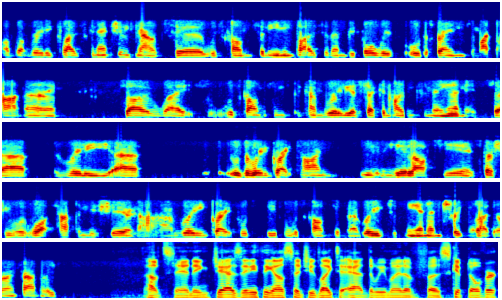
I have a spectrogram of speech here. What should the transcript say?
I've got really close connections now to Wisconsin, even closer than before with all the friends and my partner. And so uh, Wisconsin's become really a second home to me, and it's uh, really uh, it was a really great time living here last year, especially with what's happened this year. And I'm really grateful to people in Wisconsin that really took me in and treated me like their own family. Outstanding. Jaz, anything else that you'd like to add that we might have uh, skipped over?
